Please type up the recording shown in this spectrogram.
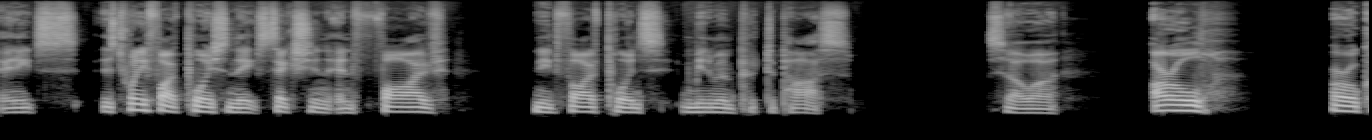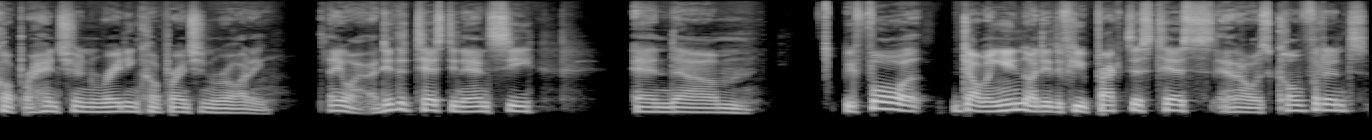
and it's there's 25 points in each section and five you need five points minimum put to pass so uh, oral oral comprehension reading comprehension writing anyway i did the test in Annecy and um, before going in i did a few practice tests and i was confident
